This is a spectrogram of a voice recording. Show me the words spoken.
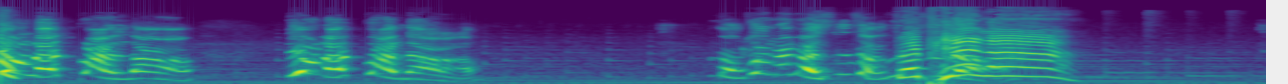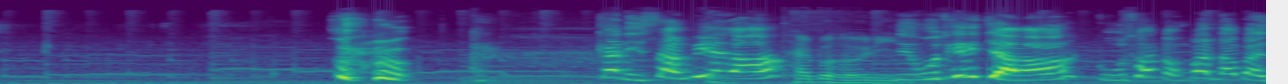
六篮板啦，六篮板啦，垄断篮板市场被骗了。看你上片啊！太不合理。你我跟你讲啊，古川垄断篮板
